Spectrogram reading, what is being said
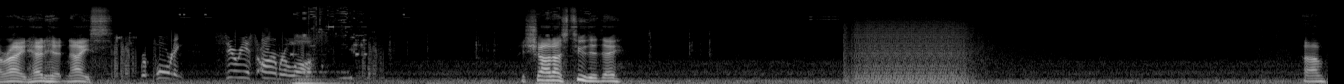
All right, head hit, nice. Reporting. Serious armor loss. They shot us too, did they? Um.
